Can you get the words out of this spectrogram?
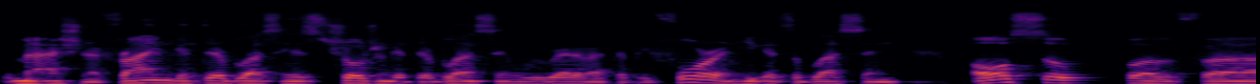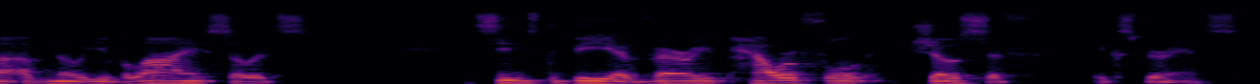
Manasseh and Ephraim get their blessing. His children get their blessing. We read about that before, and he gets the blessing also of uh, of no evil eye. So it's it seems to be a very powerful Joseph experience.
